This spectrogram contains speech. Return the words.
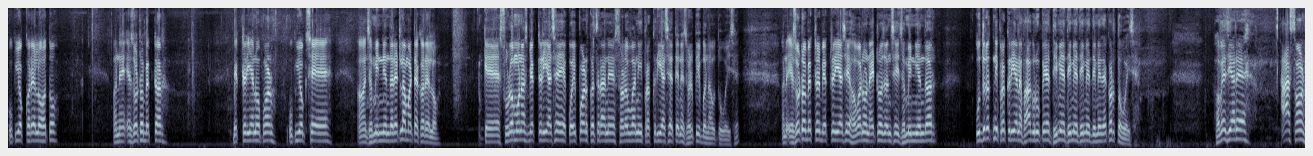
ઉપયોગ કરેલો હતો અને એઝોટોબેક્ટર બેક્ટેરિયાનો પણ ઉપયોગ છે જમીનની અંદર એટલા માટે કરેલો. કે સુડોમોનાસ બેક્ટેરિયા છે, એ કોઈ પણ કચરાને સળવવાની પ્રક્રિયા છે, તેને ઝડપી બનાવતું હોય છે. અને એઝોટોબેક્ટર બેક્ટેરિયા છે હવાનો નાઇટ્રોજન છે જમીનની અંદર કુદરતની પ્રક્રિયાના ભાગરૂપે ધીમે ધીમે ધીમે ધીમે તે કરતો હોય છે. હવે જ્યારે આ સણ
